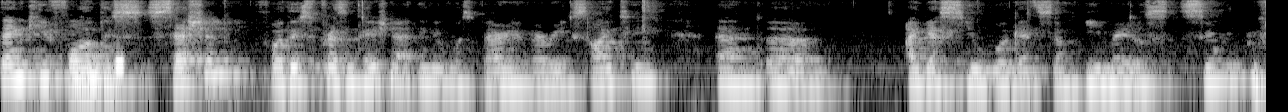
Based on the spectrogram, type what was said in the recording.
thank you for this session, for this presentation. I think it was very, very exciting. And um, I guess you will get some emails soon.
